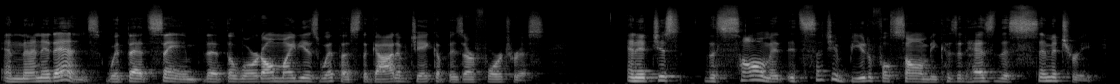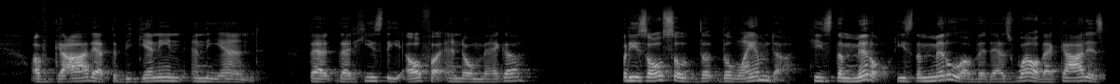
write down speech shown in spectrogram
and then it ends with that same that the Lord Almighty is with us, the God of Jacob is our fortress. And it just, the psalm, it, it's such a beautiful psalm because it has this symmetry of God at the beginning and the end, that, that He's the Alpha and Omega, but He's also the, the Lambda. He's the middle. He's the middle of it as well, that God is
